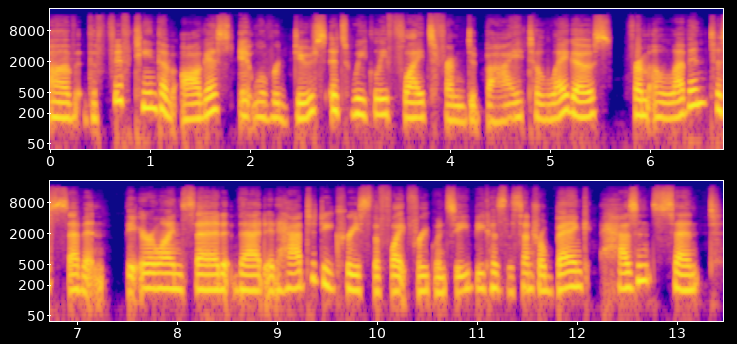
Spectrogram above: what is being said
of the 15th of August, it will reduce its weekly flights from Dubai to Lagos from 11 to 7 the airline said that it had to decrease the flight frequency because the central bank hasn't sent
